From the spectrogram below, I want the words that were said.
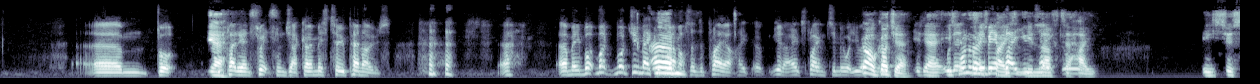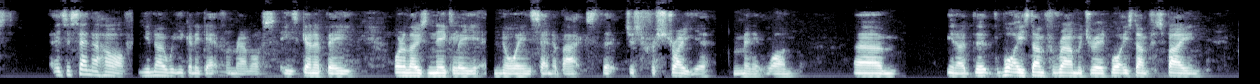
Um, but yeah. he played against Switzerland, Jacko, missed two penos. I mean, what, what what do you make of um, Ramos as a player? You know, explain to me what you. Oh God, yeah, is, yeah. He's one of those players player you, you love to or... hate. He's just as a centre half, you know what you're going to get from Ramos. He's going to be one of those niggly, annoying centre backs that just frustrate you from minute one. Um, you know, the, what he's done for Real Madrid, what he's done for Spain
